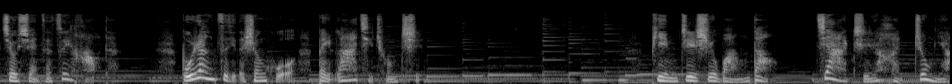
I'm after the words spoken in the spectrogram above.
就选择最好的，不让自己的生活被垃圾充斥。品质是王道，价值很重要。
